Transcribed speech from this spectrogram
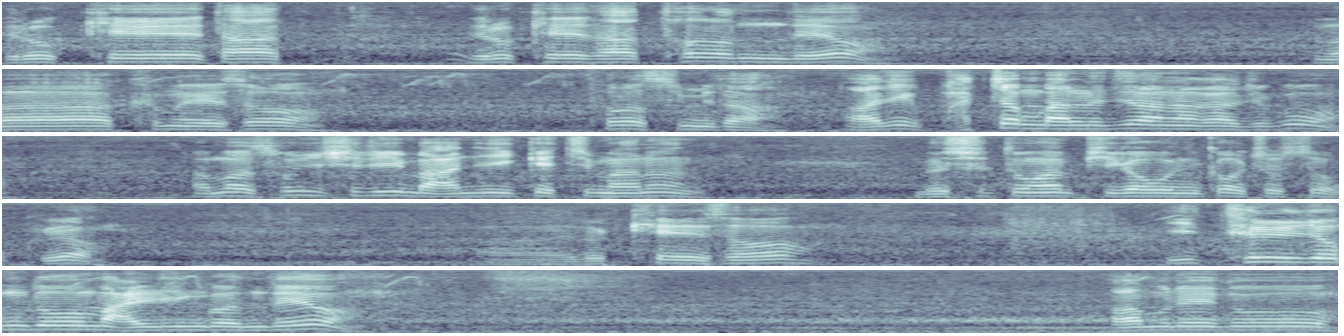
이렇게 다 이렇게 다 털었는데요. 이만큼 해서 털었습니다. 아직 바짝 마르질 않아 가지고 아마 손실이 많이 있겠지만은 며칠 동안 비가 오니까 어쩔 수 없고요. 아, 이렇게 해서 이틀 정도 말린 건데요. 아무래도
